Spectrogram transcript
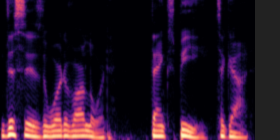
This is the word of our Lord. Thanks be to God.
